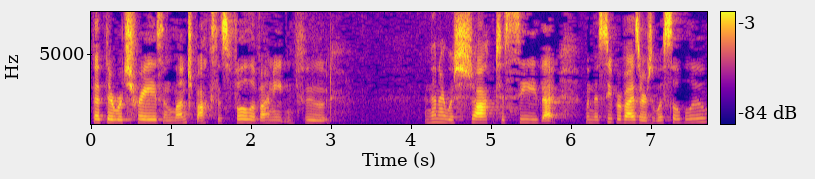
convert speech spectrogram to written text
that there were trays and lunch boxes full of uneaten food. And then I was shocked to see that when the supervisor's whistle blew,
